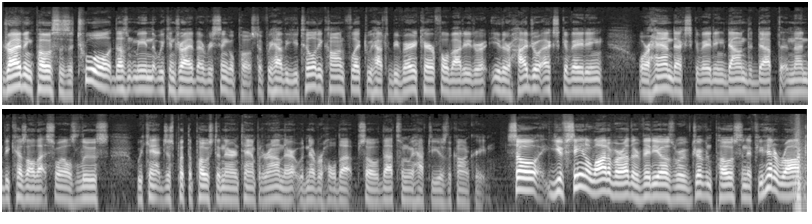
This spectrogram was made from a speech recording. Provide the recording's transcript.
Driving posts as a tool, it doesn't mean that we can drive every single post. If we have a utility conflict, we have to be very careful about either, either hydro excavating or hand excavating down to depth. And then because all that soil is loose, we can't just put the post in there and tamp it around there. It would never hold up. So that's when we have to use the concrete. So you've seen a lot of our other videos where we've driven posts and if you hit a rock,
